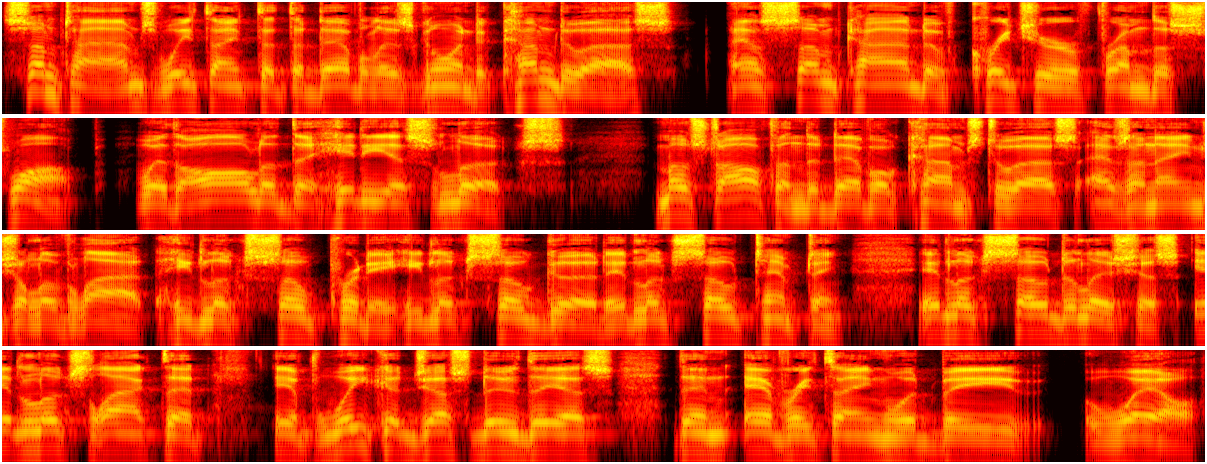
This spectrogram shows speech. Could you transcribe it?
Sometimes we think that the devil is going to come to us as some kind of creature from the swamp with all of the hideous looks. Most often, the devil comes to us as an angel of light. He looks so pretty. He looks so good. It looks so tempting. It looks so delicious. It looks like that if we could just do this, then everything would be well,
